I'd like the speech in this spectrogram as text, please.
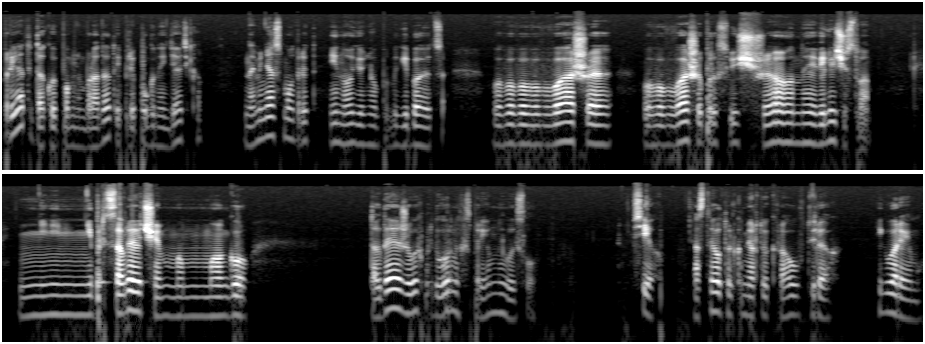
Приятный такой, помню, бородатый, припуганный дядька. На меня смотрит, и ноги у него подгибаются. В -в -в «Ваше... ваше просвещенное величество!» Не, не, не представляю, чем могу. Тогда я живых придворных из приемной выслал. Всех. Оставил только мертвый караул в дверях. И говорю ему.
